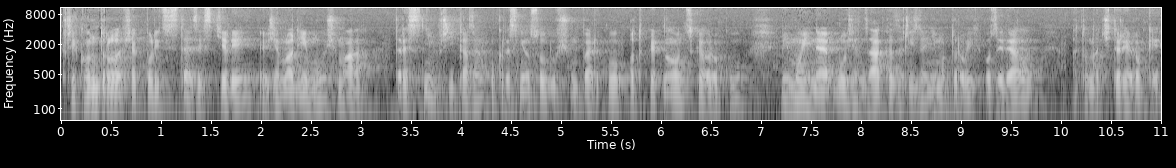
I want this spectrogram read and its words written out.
Při kontrole však policisté zjistili, že mladý muž má trestním příkazem okresního soudu v Šumperku od května loňského roku mimo jiné uložen zákaz řízení motorových vozidel, a to na čtyři roky.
